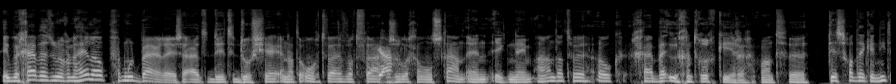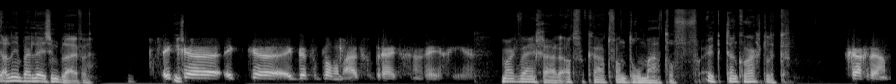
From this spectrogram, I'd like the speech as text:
Ik begrijp dat u nog een hele hoop moet bijlezen uit dit dossier... en dat er ongetwijfeld wat vragen ja. zullen gaan ontstaan. En ik neem aan dat we ook bij u gaan terugkeren. Want uh, dit zal denk ik niet alleen bij lezing blijven. Ik, uh, ik, uh, ik ben van plan om uitgebreid te gaan reageren. Mark Wijngaarden, advocaat van Dolmatov. Ik dank u hartelijk. Graag gedaan.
